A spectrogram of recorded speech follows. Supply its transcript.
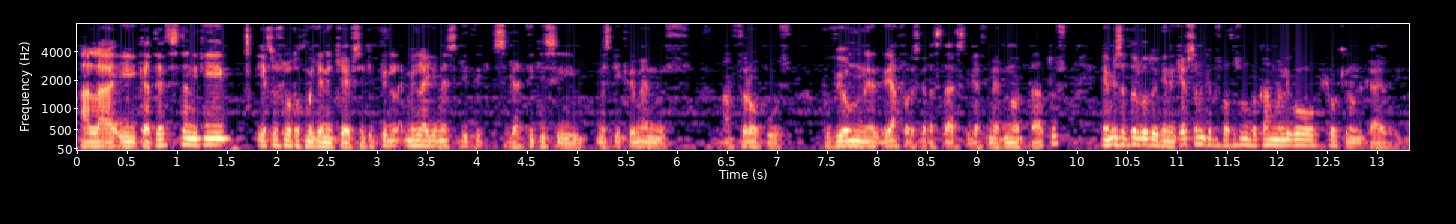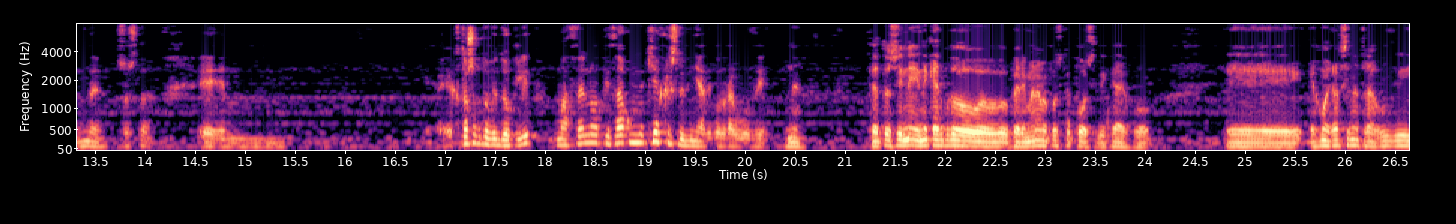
αλλά η κατεύθυνση ήταν εκεί, γι' αυτό σου λέω το έχουμε γενικεύσει. Εκεί μιλά- μιλάει για μια συγκατοίκη- συγκατοίκηση με συγκεκριμένους ανθρώπους που βιώνουν διάφορες καταστάσεις στην καθημερινότητά τους. Εμείς αυτό λίγο το γενικεύσαμε και προσπαθούσαμε να το κάνουμε λίγο πιο κοινωνικά ευρύ. Ναι, σωστά. Ε, Εκτός από το βίντεο κλιπ, μαθαίνω ότι θα έχουμε και χριστουγεννιάτικο τραγούδι. Ναι. Φέτος είναι, είναι κάτι που το περιμέναμε πώς και πώς, ειδικά εγώ. Ε, έχουμε γράψει ένα τραγούδι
